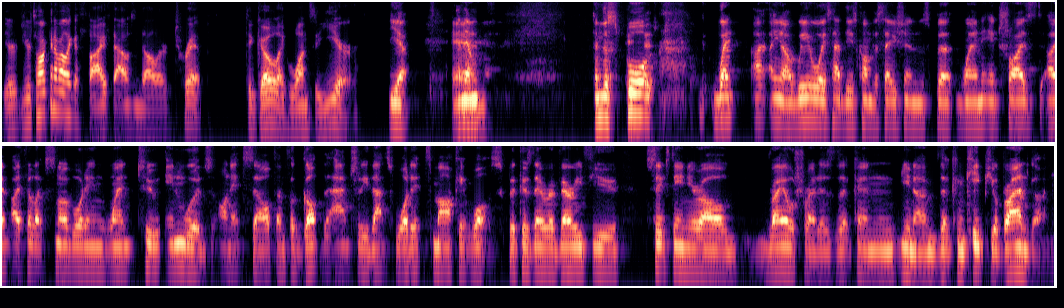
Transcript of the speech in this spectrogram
you're you're talking about like a $5000 trip to go like once a year yeah. and, And then- And the sport when I, you know, we always had these conversations, but when it tries, to, I, I feel like snowboarding went too inwards on itself and forgot that actually that's what its market was because there are very few 16 year old rail shredders that can, you know, that can keep your brand going.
